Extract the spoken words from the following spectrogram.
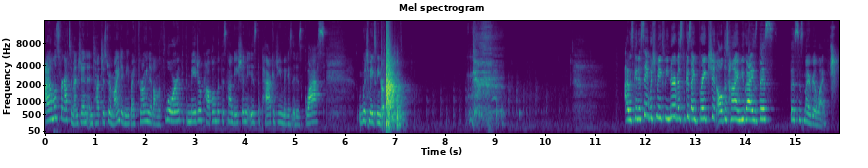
I almost forgot to mention, and Tut just reminded me by throwing it on the floor, that the major problem with this foundation is the packaging because it is glass, which makes me nervous. I was gonna say, which makes me nervous because I break shit all the time. You guys, this, this is my real life.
